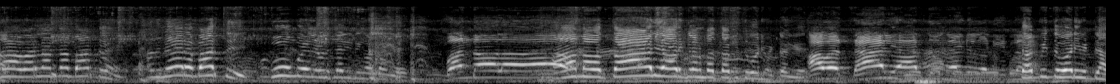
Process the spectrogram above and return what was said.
நான் வரலான்னு தான் பார்த்தேன். அது நேரம் பார்த்து பூங்கோயில் இவனை தேடிட்டு வந்தாங்க. வந்தாளா? ஆமா அவ தாலி தப்பித்து ஓடி விட்டாங்க அவ தாலி தப்பித்து ஓடி விட்டா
